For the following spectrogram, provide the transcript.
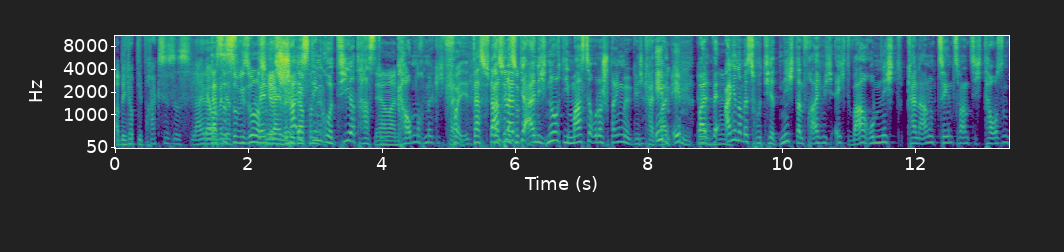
Aber ich glaube, die Praxis ist leider. das wenn ist sowieso noch wenn so das geil, wenn du scheiß davon- Ding rotiert, hast Ja, du kaum noch Möglichkeiten. Das- Dann das bleibt so- dir eigentlich nur noch die Masse- oder Sprengmöglichkeit. Eben, weil, eben. Weil, wenn, angenommen, es rotiert nicht, dann frage ich mich echt, warum nicht, keine Ahnung, 10, 20.000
